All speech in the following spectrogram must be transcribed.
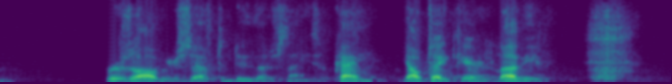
resolve yourself to do those things. Okay? Y'all take care. Love you.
